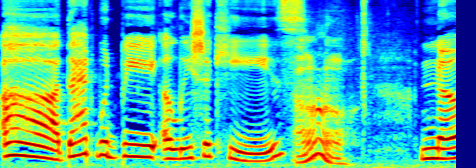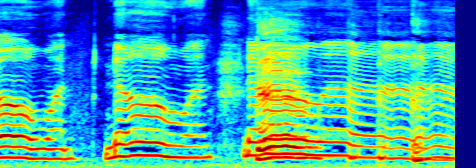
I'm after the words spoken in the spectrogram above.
Ah, that would be Alicia Keys. Oh. No one, no one, no one.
